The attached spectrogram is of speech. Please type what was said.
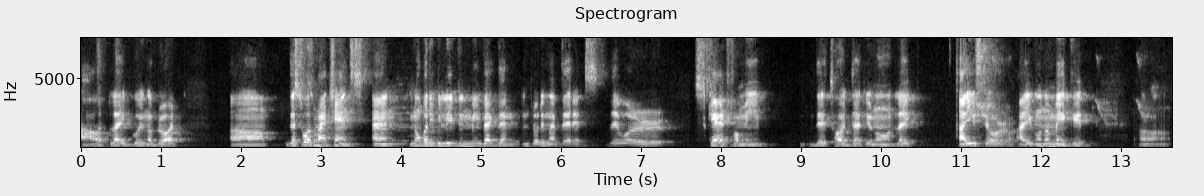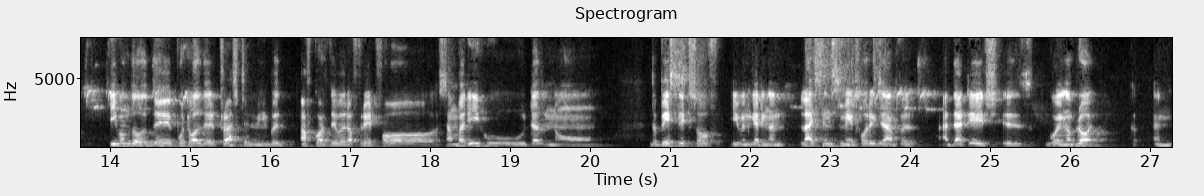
out, like going abroad, uh, this was my chance, and nobody believed in me back then, including my parents. They were scared for me. They thought that you know, like, are you sure? Are you gonna make it? Uh, even though they put all their trust in me, but of course they were afraid for somebody who doesn't know the basics of even getting a license made, for example, at that age is going abroad. And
